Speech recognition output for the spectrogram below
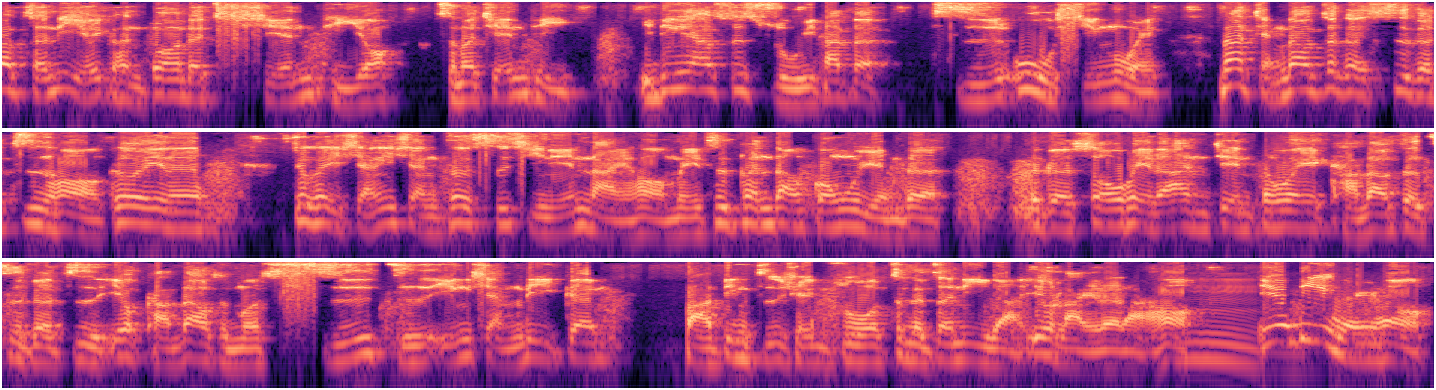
要成立有一个很重要的前提哦，什么前提？一定要是属于他的职务行为。那讲到这个四个字哈，各位呢就可以想一想，这十几年来哈，每次碰到公务员的这个受贿的案件，都会卡到这四个字，又卡到什么实质影响力跟法定职权说这个争议啦，又来了啦哈，因为立委哈。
